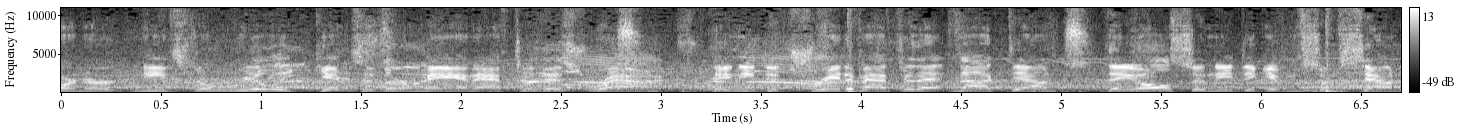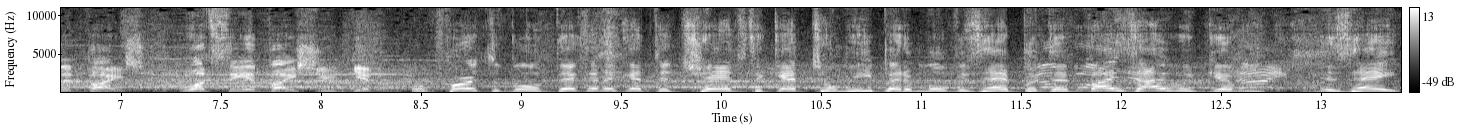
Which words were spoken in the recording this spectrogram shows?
Corner needs to really get to their man after this round. They need to treat him after that knockdown. They also need to give him some sound advice. What's the advice you give him? Well, first of all, if they're going to get the chance to get to him, he better move his head. But the advice I would give him is, hey,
